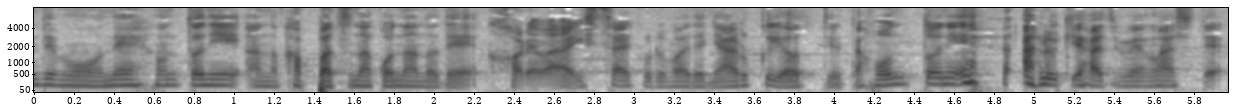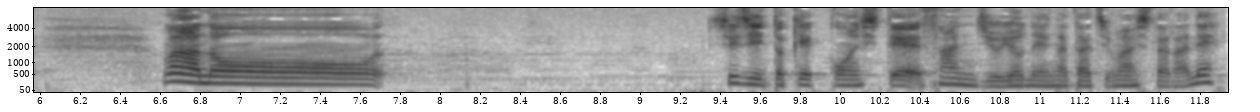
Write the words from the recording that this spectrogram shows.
ん、でもね、本当にあの活発な子なので、これは1歳来るまでに歩くよって言ったら本当に 歩き始めまして。まああのー主人と結婚して34年が経ちましたらね、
